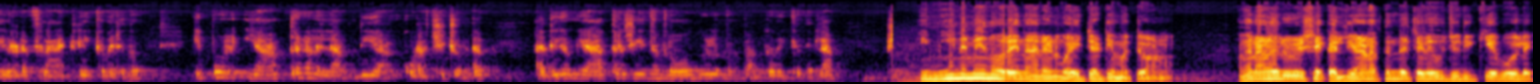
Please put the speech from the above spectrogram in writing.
ഇവരുടെ ഫ്ലാറ്റിലേക്ക് വരുന്നു. ഇപ്പോൾ യാത്രകളെല്ലാം ദിയ കുറച്ചിട്ടുണ്ട്. അധികം യാത്ര ചെയ്യുന്ന വ്ലോഗുകളൊന്നും പങ്കുവെക്കുന്നില്ല. ഈ മീനമ്മ എന്ന് പറയുന്ന ആരാണ്? വൈറ്റാട്ടിയും മറ്റോ ആണോ? അങ്ങനെയാണെങ്കിൽ ഒരുപക്ഷെ കല്യാണത്തിന്റെ ചെലവ് ചുരുക്കിയ പോലെ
